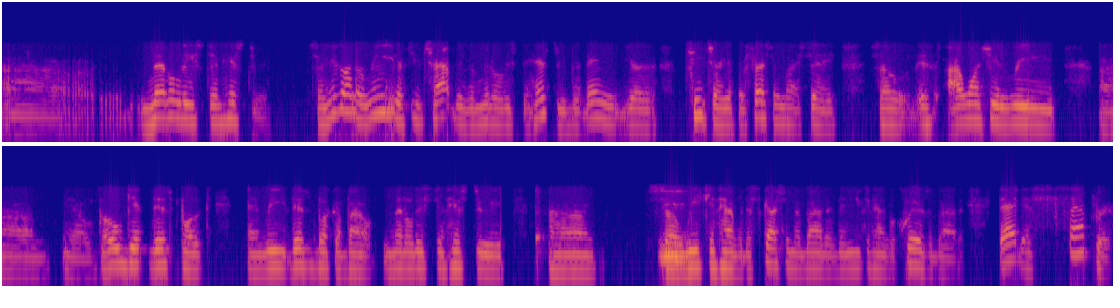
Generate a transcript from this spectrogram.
uh, Middle Eastern history. So you're going to read a few chapters of Middle Eastern history, but then your teacher, your professor might say, "So if I want you to read, um, you know, go get this book and read this book about Middle Eastern history." Um, so Mm. we can have a discussion about it, then you can have a quiz about it. That is separate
